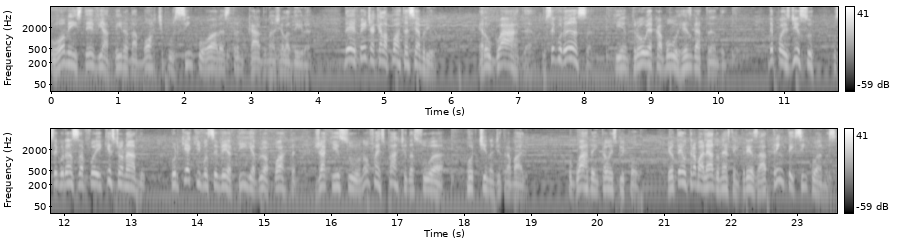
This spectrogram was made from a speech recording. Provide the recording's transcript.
O homem esteve à beira da morte por cinco horas trancado na geladeira. De repente, aquela porta se abriu. Era o guarda, o segurança, que entrou e acabou o resgatando. Depois disso, o segurança foi questionado: por que é que você veio aqui e abriu a porta, já que isso não faz parte da sua rotina de trabalho? O guarda então explicou: Eu tenho trabalhado nesta empresa há 35 anos.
